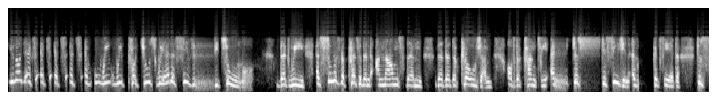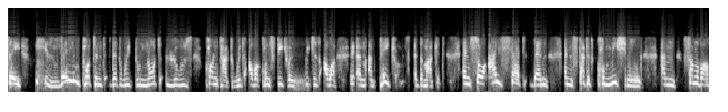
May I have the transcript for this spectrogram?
you know, it's it's it's it's we we produce. We had a season the two that we, as soon as the president announced the, the, the, the closure of the country and just decision as theater to say it is very important that we do not lose contact with our constituents, which is our um, um, patrons at the market. And so I sat then and started commissioning um, some of our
